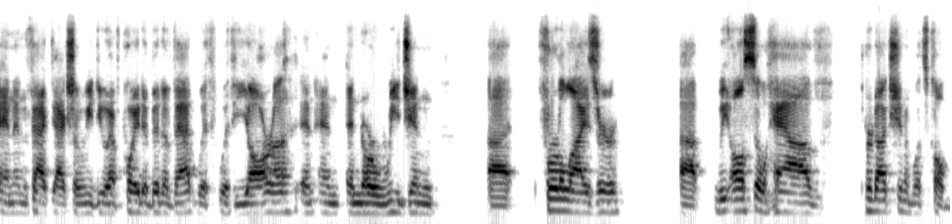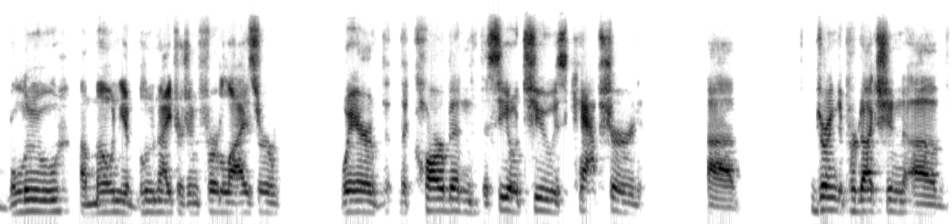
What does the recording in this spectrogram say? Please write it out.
And in fact, actually, we do have quite a bit of that with, with Yara and, and, and Norwegian uh, fertilizer. Uh, we also have production of what's called blue ammonia, blue nitrogen fertilizer, where the, carbon, the CO2 is captured uh, during the production of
